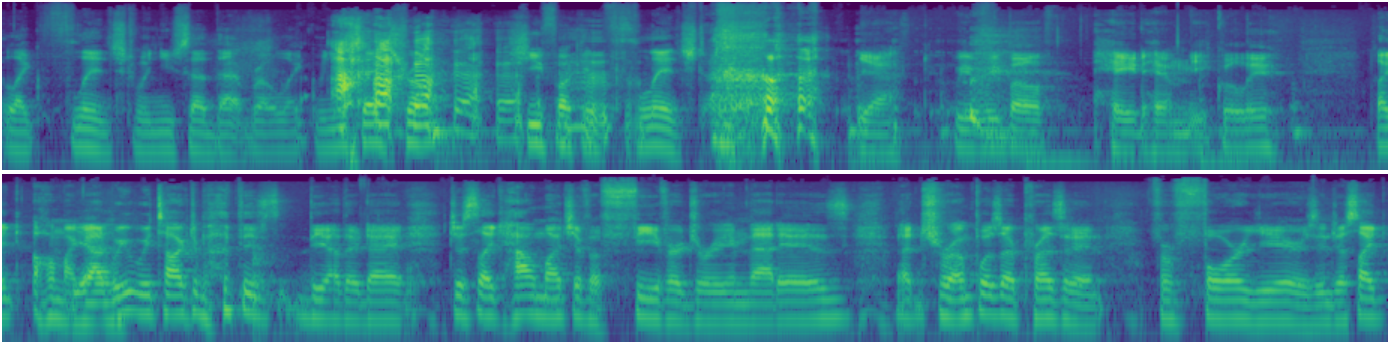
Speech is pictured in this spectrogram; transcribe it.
like flinched when you said that, bro. Like when you said Trump, she fucking flinched. Yeah, we we both hate him equally. Like, oh my Yeah. god, we, we talked about this the other day. Just like how much of a fever dream that is. That Trump was our president for four years, and just like,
